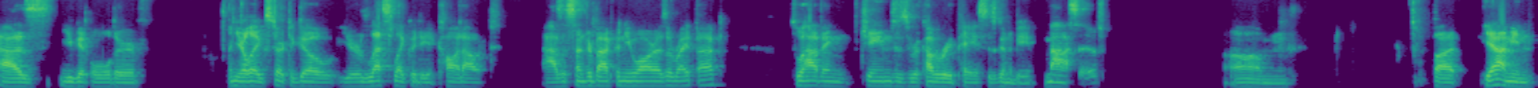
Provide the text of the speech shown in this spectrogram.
as you get older and your legs start to go, you're less likely to get caught out as a center back than you are as a right back. So having James's recovery pace is going to be massive. Um, but yeah, I mean,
